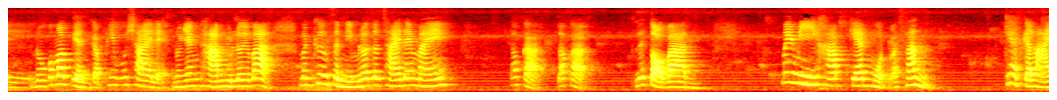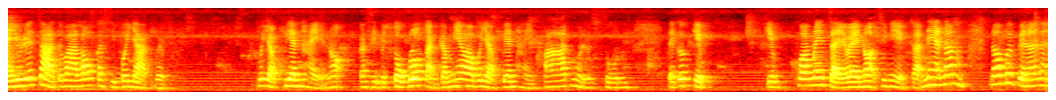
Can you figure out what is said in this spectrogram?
เออหนูก็มาเปลี่ยนกับพี่ผู้ชายแหละ หนูยังถามอยู่เลยว่า มันขึ้นสนิมเราจะใช้ได้ไหมแล้วก็แล้วก็เลยต่อบบาน ไม่มีครับแก๊สหมดว่าสั้น แก๊สกระหลายอยู่ด้วยจ้าแต่ว่าเรากระสิบ่อยากแบบบ่อยากเปลี่ยนไห้เนาะกระสิไปตกลงกันกับเมียว่าบ่อยากเปลี่ยนไห้ปาดหมดลยศูนย์แต่ก็เก็บเก็บความในใจไว้เนาะที่นี่ก็แนะนำน้องไปเปลี่ยนอะไร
